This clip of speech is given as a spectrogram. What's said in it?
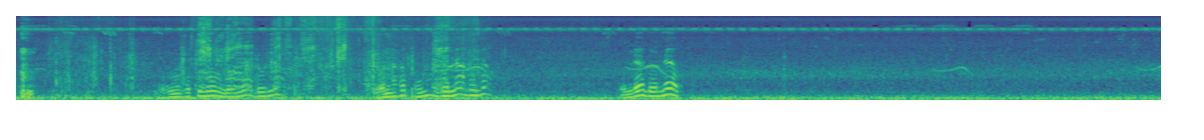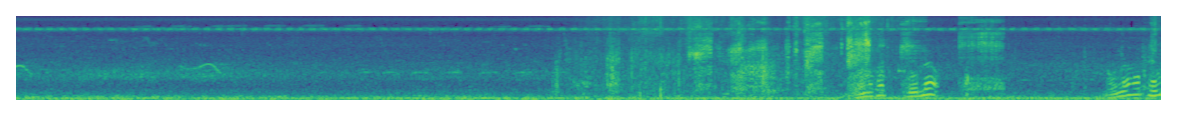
โดนแล้วครับพี่น้องโดนแล้วโดนแล้วโดนแล้วครับผมโดนแล้วโดนแล้วโดนแล้วโดนแล้วโดนแล้วครับโดนแล้วโดนแล้วครับผม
